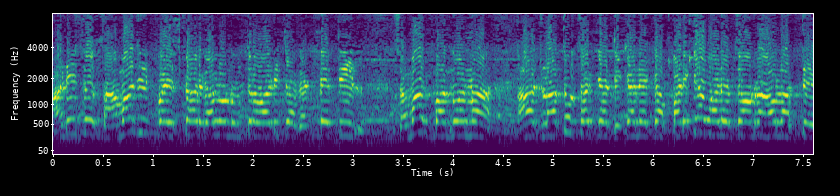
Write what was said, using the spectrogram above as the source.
आणि जो सामाजिक बहिष्कार घालून उतरवाडीच्या घटनेतील समाज बांधवांना आज लातूर सारख्या ठिकाणी एका पडक्या वाड्यात जाऊन राहावं लागते.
